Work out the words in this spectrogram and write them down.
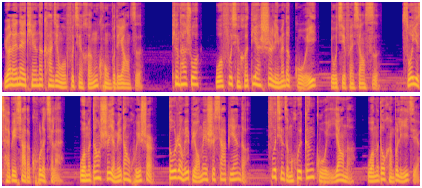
原来那天她看见我父亲很恐怖的样子，听他说我父亲和电视里面的鬼有几分相似，所以才被吓得哭了起来。我们当时也没当回事儿，都认为表妹是瞎编的。父亲怎么会跟鬼一样呢？我们都很不理解。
